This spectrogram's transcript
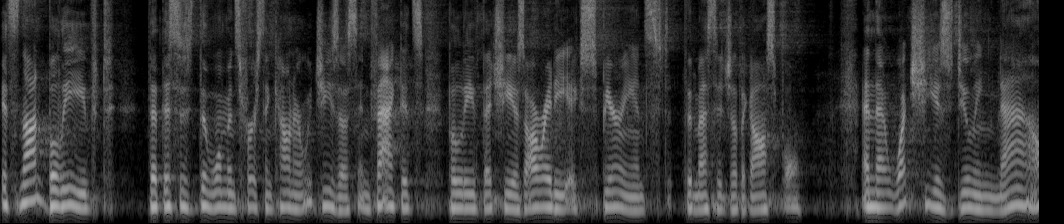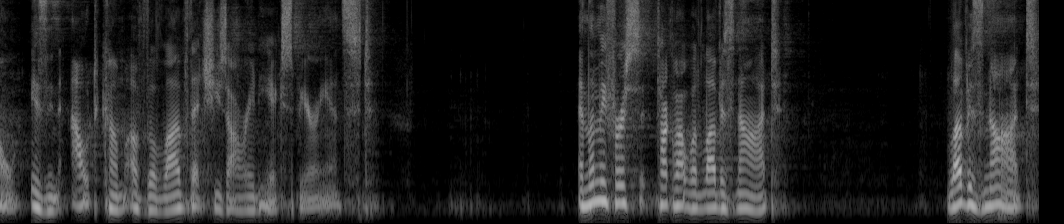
it's not believed that this is the woman's first encounter with Jesus. In fact, it's believed that she has already experienced the message of the gospel and that what she is doing now is an outcome of the love that she's already experienced. And let me first talk about what love is not. Love is not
